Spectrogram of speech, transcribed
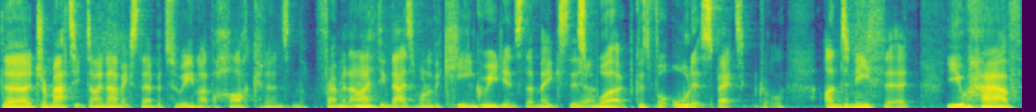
the dramatic dynamics there between like the Harkonnens and the Fremen, and I think that is one of the key ingredients that makes this Mm-hmm. Yeah. work. Because for all its spectacle, underneath it, you have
